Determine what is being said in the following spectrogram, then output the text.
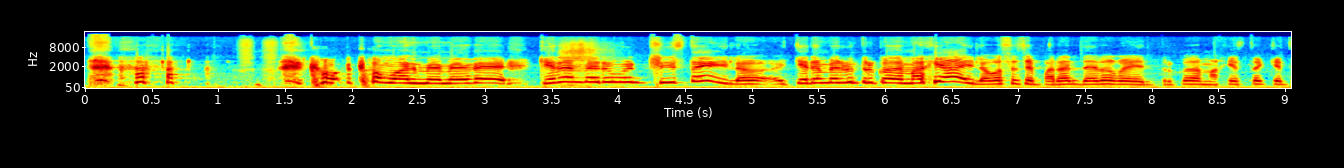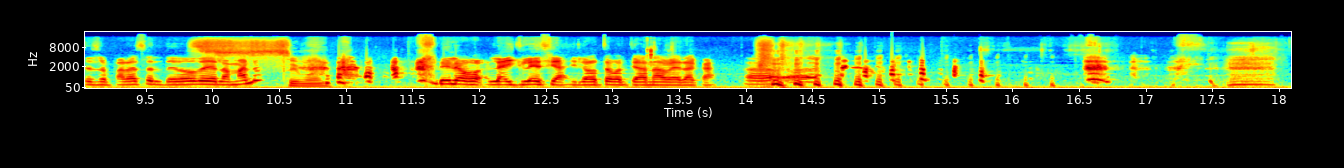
Como, como el meme de quieren ver un chiste y lo quieren ver un truco de magia y luego se separa el dedo, güey, el truco de magia este que te separas el dedo de la mano Simón. y luego la iglesia y luego te voltean a ver acá.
